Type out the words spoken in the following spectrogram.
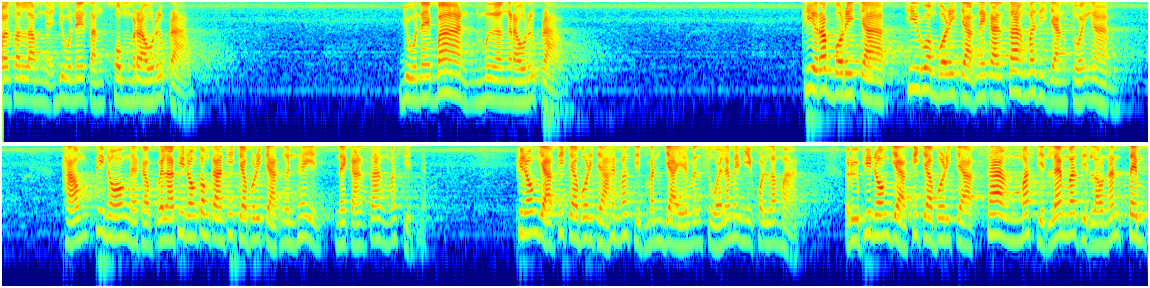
วะสัลลัมเนี่ยอยู่ในสังคมเราหรือเปล่า อยู่ในบ้านเมืองเราหรือเปล่า ที่รับบริจาคที่ร่วมบริจาคในการสร้างมัสยิดอย่างสวยงาม ถามพี่น้องนะครับ เวลาพี่น้องต้องการที่จะบริจาคเงินให้ในการสร้างมัสยิดเนี่ยพี่น้องอยากที่จะบริจาคให้มัสยิดมันใหญ่มันสวยและไม่มีคนละหมาด หรือพี่น้องอยากที่จะบริจาคสร้างมัสยิดและมัสยิดเหล่านั้นเต็มไป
